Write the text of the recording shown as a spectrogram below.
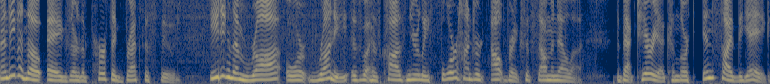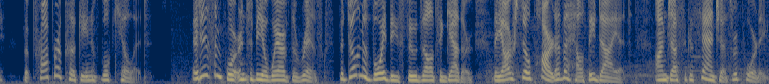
And even though eggs are the perfect breakfast food, eating them raw or runny is what has caused nearly 400 outbreaks of salmonella. The bacteria can lurk inside the egg, but proper cooking will kill it. It is important to be aware of the risks, but don't avoid these foods altogether. They are still part of a healthy diet. I'm Jessica Sanchez reporting.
